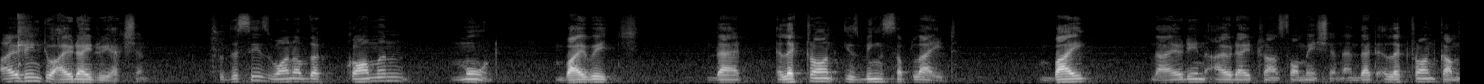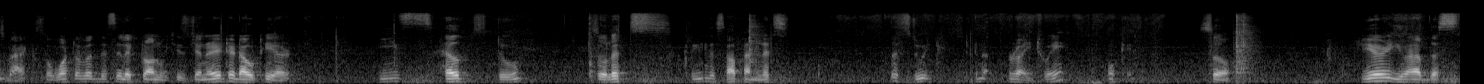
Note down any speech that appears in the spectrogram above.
iodine to iodide reaction. So, this is one of the common mode by which that electron is being supplied by the iodine iodide transformation and that electron comes back. So, whatever this electron which is generated out here is helps to. So, let us clean this up and let us let us do it in the right way. Okay. So, here you have this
